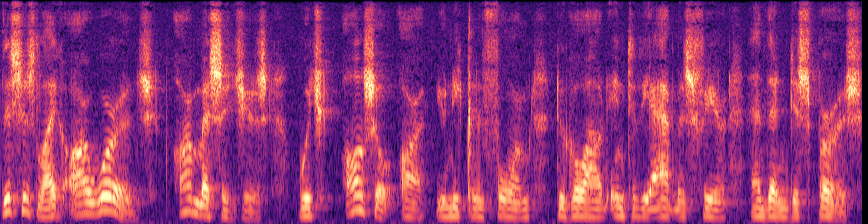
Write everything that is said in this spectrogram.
This is like our words, our messages, which also are uniquely formed to go out into the atmosphere and then disperse.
